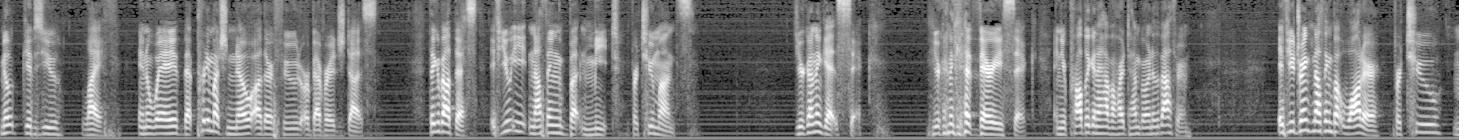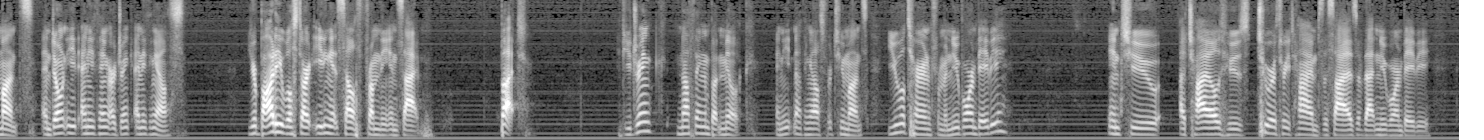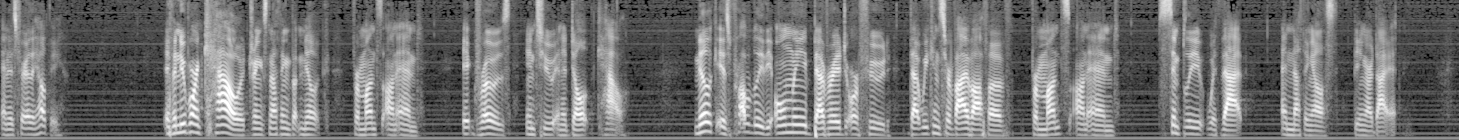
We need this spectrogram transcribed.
Milk gives you life in a way that pretty much no other food or beverage does. Think about this if you eat nothing but meat for two months, you're going to get sick. You're going to get very sick, and you're probably going to have a hard time going to the bathroom. If you drink nothing but water for two months and don't eat anything or drink anything else, your body will start eating itself from the inside. But if you drink nothing but milk and eat nothing else for two months, you will turn from a newborn baby into a child who's two or three times the size of that newborn baby and is fairly healthy. If a newborn cow drinks nothing but milk for months on end, it grows into an adult cow. Milk is probably the only beverage or food that we can survive off of for months on end simply with that and nothing else being our diet.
